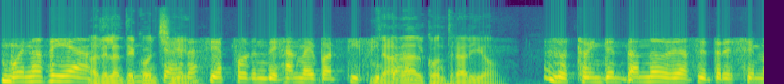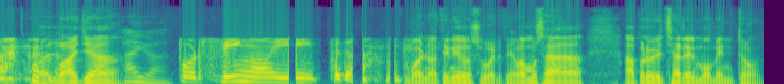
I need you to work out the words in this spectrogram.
Buenos días. Adelante, Muchas Conchi. gracias por dejarme participar. Nada, al contrario. Lo estoy intentando desde hace tres semanas. Vaya. Ahí va. Por fin hoy puedo. Bueno, ha tenido suerte. Vamos a aprovechar el momento.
